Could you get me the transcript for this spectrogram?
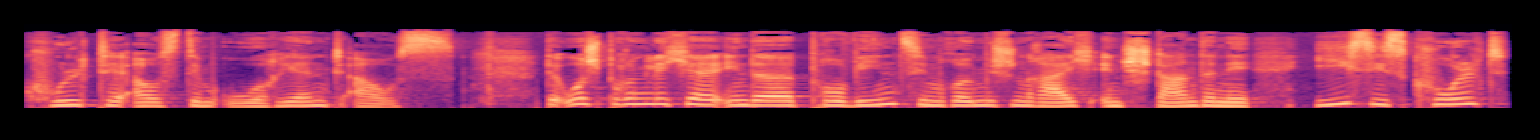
Kulte aus dem Orient aus. Der ursprüngliche in der Provinz im Römischen Reich entstandene Isis-Kult,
